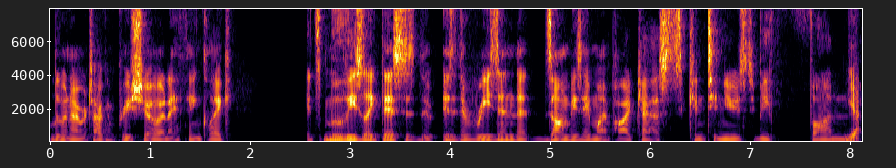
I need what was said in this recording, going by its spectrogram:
Lou and I were talking pre-show, and I think like it's movies like this is the is the reason that Zombies Ate My Podcast continues to be fun. Yeah.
